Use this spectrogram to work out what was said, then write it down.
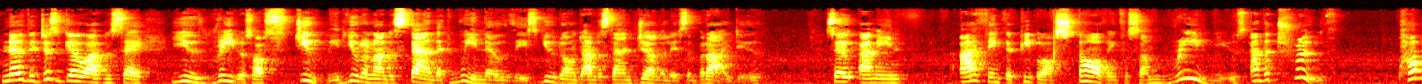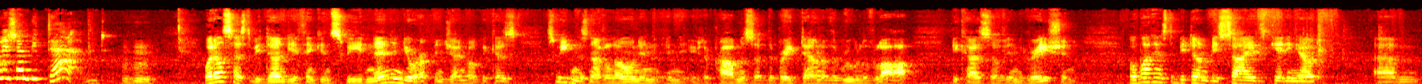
No, they just go out and say, you readers are stupid. You don't understand that we know this. You don't understand journalism, but I do. So, I mean, I think that people are starving for some real news and the truth. Publish and be damned. Mm-hmm. What else has to be done, do you think, in Sweden and in Europe in general? Because Sweden is not alone in, in the problems of the breakdown of the rule of law because of immigration. But what has to be done besides getting out um,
